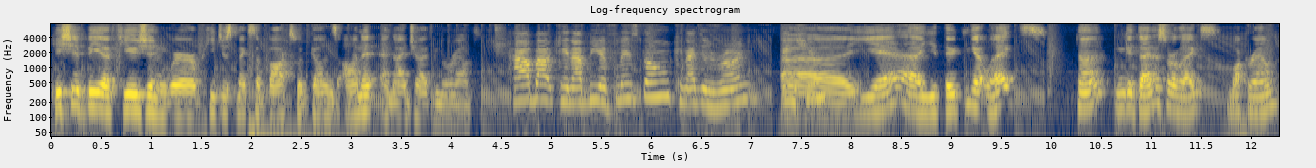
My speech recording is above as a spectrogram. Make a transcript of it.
he should be a fusion where he just makes a box with guns on it, and I drive him around. How about can I be a Flintstone? Can I just run and shoot? Uh, yeah, you, think you can get legs, huh? You can get dinosaur legs, walk around.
